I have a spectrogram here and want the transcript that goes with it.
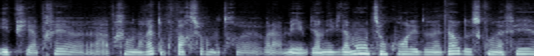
et puis après après on arrête on repart sur notre voilà mais bien évidemment on tient au courant les donateurs de ce qu'on a fait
